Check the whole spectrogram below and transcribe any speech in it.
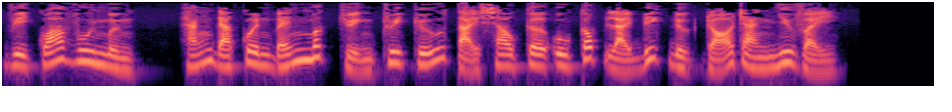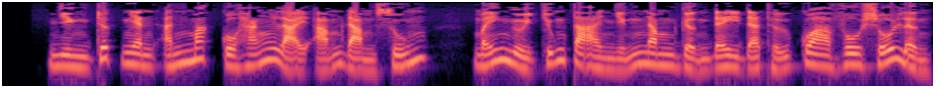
Vì quá vui mừng, hắn đã quên bén mất chuyện truy cứu tại sao cơ u cốc lại biết được rõ ràng như vậy. Nhưng rất nhanh ánh mắt của hắn lại ảm đạm xuống, mấy người chúng ta những năm gần đây đã thử qua vô số lần,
